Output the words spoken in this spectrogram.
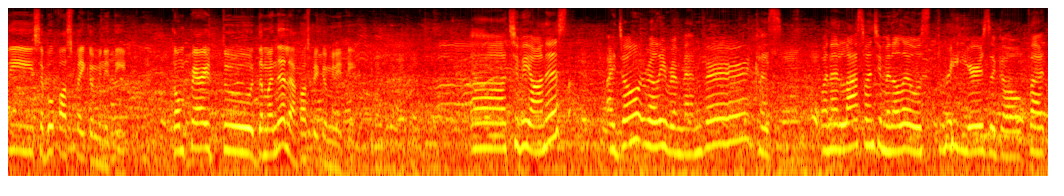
the Cebu cosplay community compared to the Manila cosplay community? Uh, to be honest, I don't really remember because when I last went to Manila, it was three years ago. But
